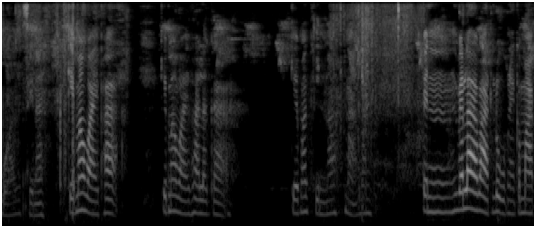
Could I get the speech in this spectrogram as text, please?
บัวสินะ เก็บมาไหว้พระ เก็บมาไหว้พระแล้วก็ เก็บมากินเนาะหมามัน เป็นเวลาวาดรูปเนี่ยก็มัก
